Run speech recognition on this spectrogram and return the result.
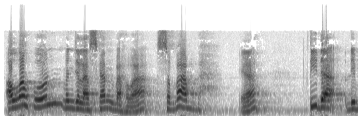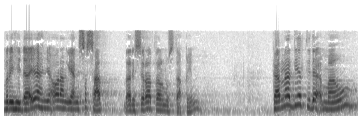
Allah pun menjelaskan bahwa sebab ya tidak diberi hidayahnya orang yang sesat dari siratal mustaqim karena dia tidak mau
